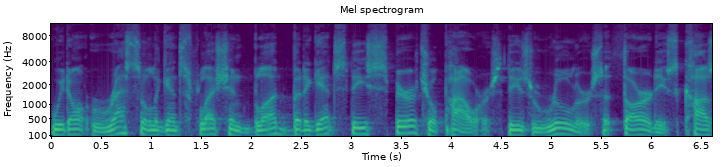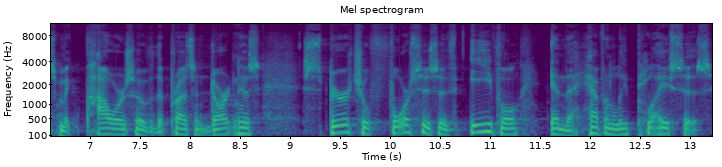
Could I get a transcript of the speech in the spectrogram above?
we don't wrestle against flesh and blood, but against these spiritual powers, these rulers, authorities, cosmic powers over the present darkness, spiritual forces of evil in the heavenly places.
